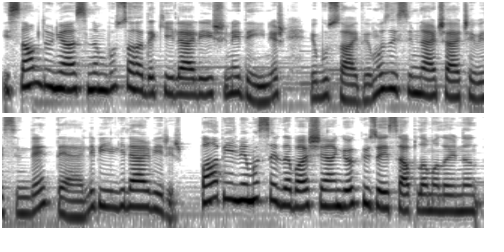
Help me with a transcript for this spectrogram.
İslam dünyasının bu sahadaki ilerleyişine değinir ve bu saydığımız isimler çerçevesinde değerli bilgiler verir. Babil ve Mısır'da başlayan gökyüzü hesaplamalarının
